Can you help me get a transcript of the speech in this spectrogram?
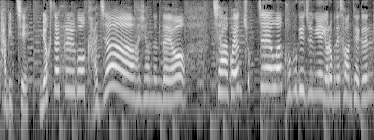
다비치 멱살 끌고 가자 하셨는데요 자 과연 축제와 거북이 중에 여러분의 선택은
